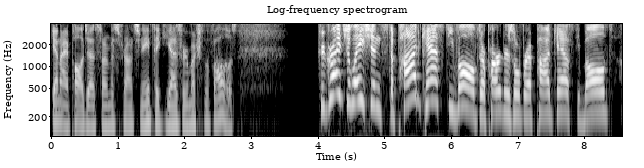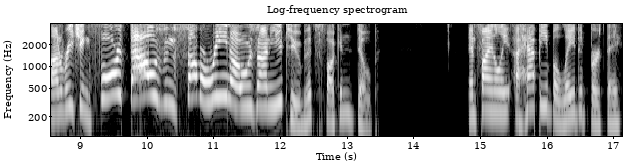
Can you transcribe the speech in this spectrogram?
Again, I apologize if I mispronounced your name. Thank you guys very much for the follows. Congratulations to Podcast Evolved, our partners over at Podcast Evolved, on reaching 4,000 submarinos on YouTube. That's fucking dope. And finally, a happy belated birthday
